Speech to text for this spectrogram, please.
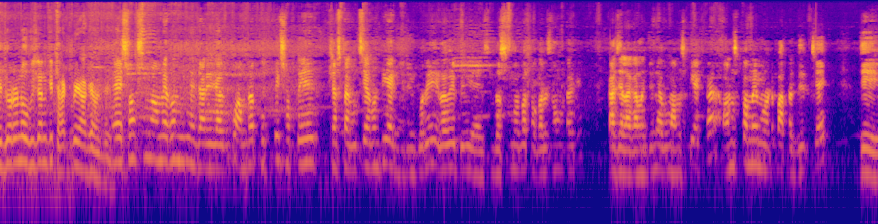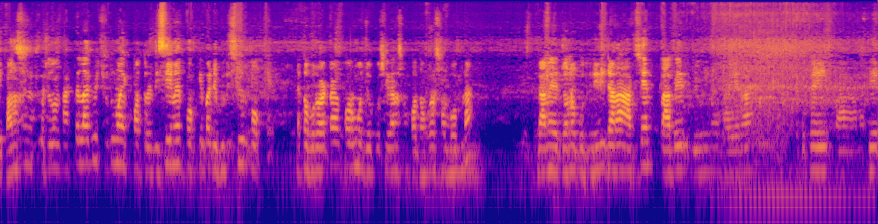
এই ধরনের অভিযান কি থাকবে আগামীতে হ্যাঁ, সবসময় আমরা এখন জানিয়ে রাখব আমরা প্রত্যেক সপ্তাহে চেষ্টা করছি এখন থেকে এক দুদিন করে এভাবে দশ সময় বা সকালের সময়টাকে কাজে লাগানোর জন্য এবং মানুষকে একটা মানুষকে আমরা একটা বার্তা দিতে চাই যে মানুষের সচেতন থাকতে লাগবে শুধুমাত্র ডিসিএম এর পক্ষে বা ডিভিডিসির পক্ষে এত বড় একটা কর্মযোগ্য সেখানে সম্পাদন করা সম্ভব না। গ্রামের জনপ্রতিনিধি যারা আছেন, ক্লাবের বিভিন্ন ভাইয়েরা আমাদের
